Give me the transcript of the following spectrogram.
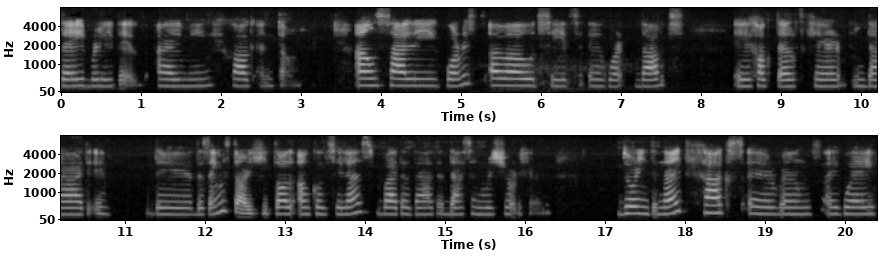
they related, I mean Huck and Tom. Aunt Sally worries about Sid's uh, doubts. Uh, Huck tells her that uh, the, the same story he told Uncle Silas, but that doesn't reassure her. During the night, Huck uh, runs away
